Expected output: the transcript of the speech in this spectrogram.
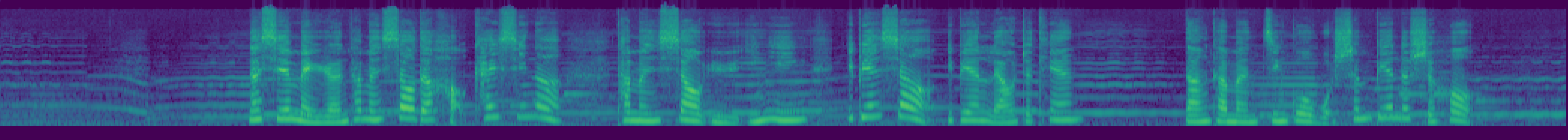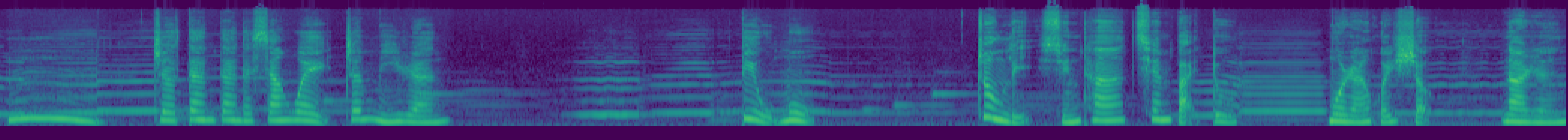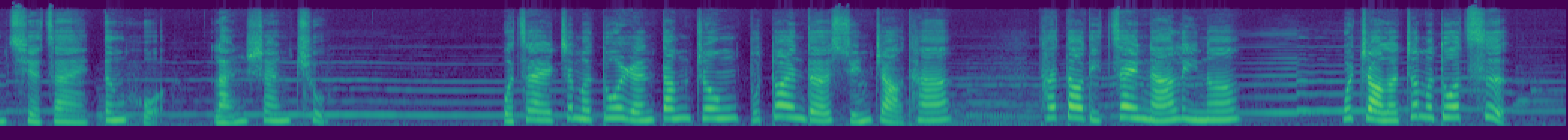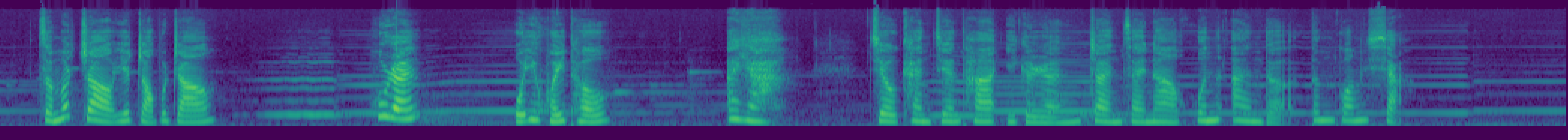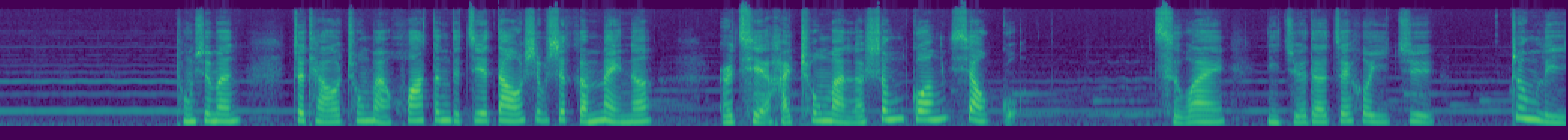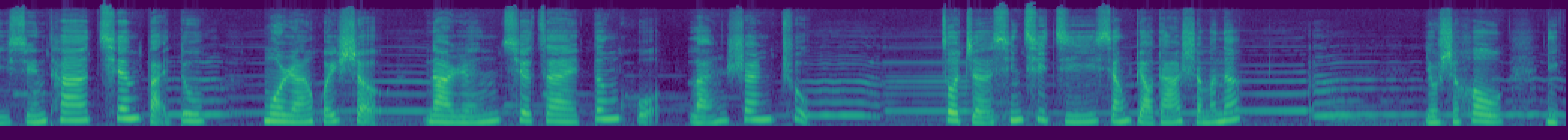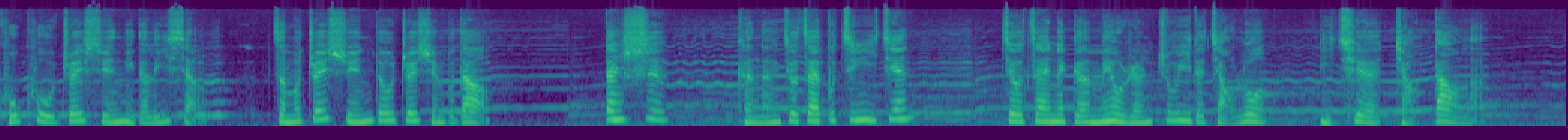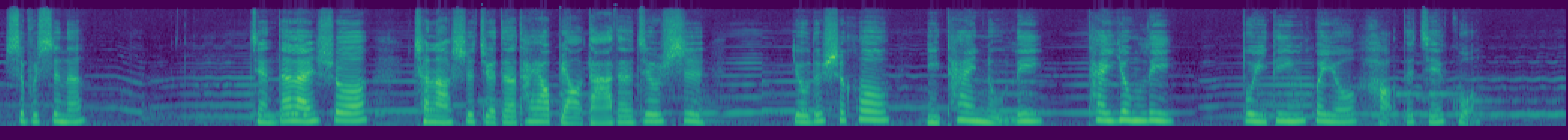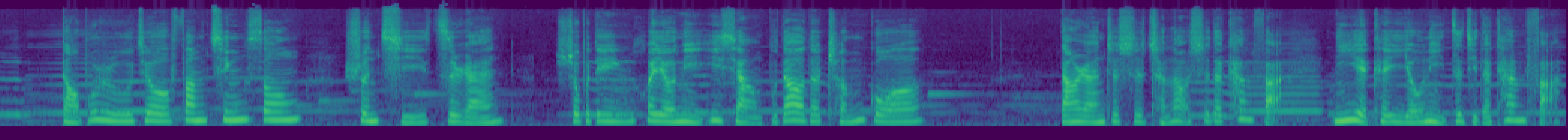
那些美人，她们笑得好开心呢。他们笑语盈盈，一边笑一边聊着天。当他们经过我身边的时候，嗯，这淡淡的香味真迷人。第五幕，众里寻他千百度，蓦然回首，那人却在灯火阑珊处。我在这么多人当中不断的寻找他，他到底在哪里呢？我找了这么多次。怎么找也找不着。忽然，我一回头，哎呀，就看见他一个人站在那昏暗的灯光下。同学们，这条充满花灯的街道是不是很美呢？而且还充满了声光效果。此外，你觉得最后一句“众里寻他千百度，蓦然回首”。那人却在灯火阑珊处。作者辛弃疾想表达什么呢？有时候你苦苦追寻你的理想，怎么追寻都追寻不到，但是可能就在不经意间，就在那个没有人注意的角落，你却找到了，是不是呢？简单来说，陈老师觉得他要表达的就是。有的时候，你太努力、太用力，不一定会有好的结果。倒不如就放轻松、顺其自然，说不定会有你意想不到的成果。当然，这是陈老师的看法，你也可以有你自己的看法。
